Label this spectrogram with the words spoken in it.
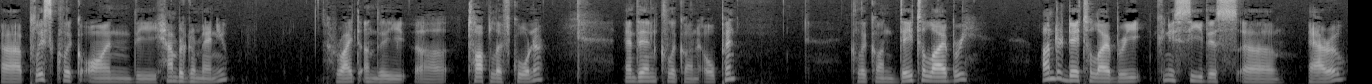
Uh, please click on the hamburger menu right on the uh, top left corner and then click on Open. Click on Data Library under data library, can you see this uh, arrow?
